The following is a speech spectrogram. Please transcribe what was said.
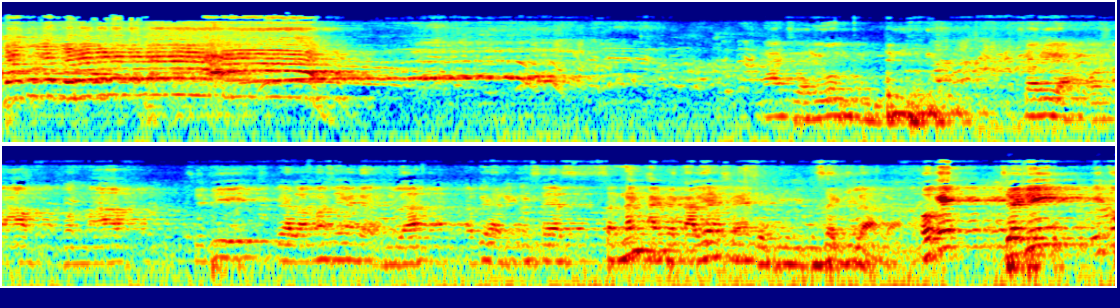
Yang punya garangan ngajari wong gendeng. Sorry ya, mohon maaf, mohon maaf. Jadi sudah lama saya nggak gila, tapi hari ini saya senang ada kalian, saya jadi bisa gila. Oke, jadi itu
